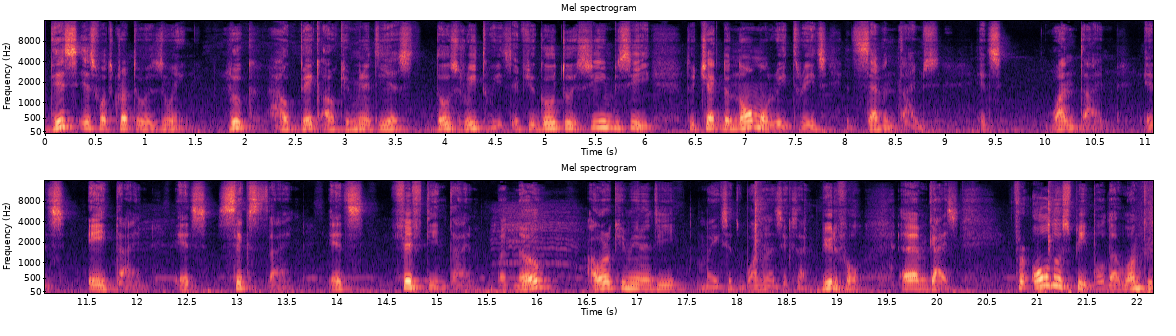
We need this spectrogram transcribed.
This is what crypto is doing. Look how big our community is those retweets. If you go to CNBC to check the normal retweets, it's seven times. It's one time. It's eight time, it's six time, it's 15 time. But no, our community makes it 106 time. Beautiful. Um, guys, for all those people that want to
